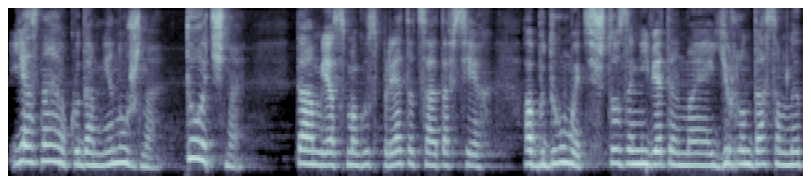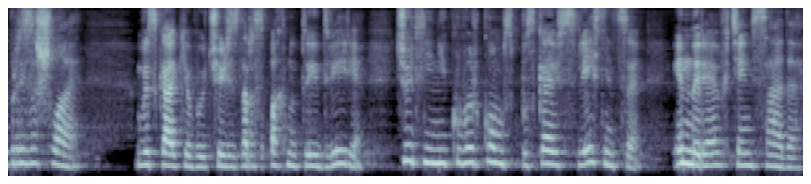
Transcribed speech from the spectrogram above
Я знаю, куда мне нужно. Точно. Там я смогу спрятаться ото всех, обдумать, что за неведомая ерунда со мной произошла. Выскакиваю через распахнутые двери, чуть ли не кувырком спускаюсь с лестницы и ныряю в тень сада.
